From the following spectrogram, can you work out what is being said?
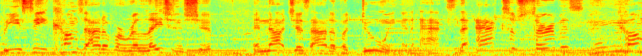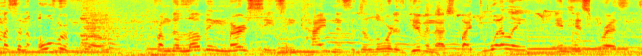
But you see, it comes out of a relationship and not just out of a doing and acts. The acts of service come as an overflow from the loving mercies and kindness that the Lord has given us by dwelling in His presence.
